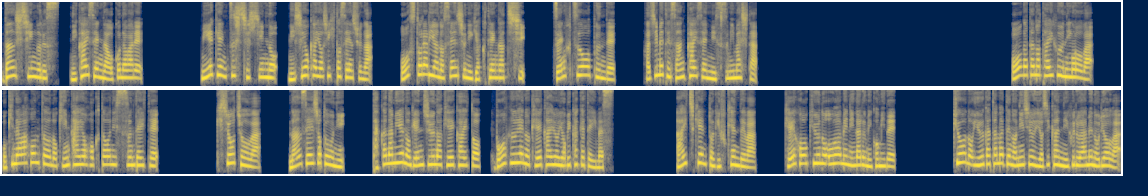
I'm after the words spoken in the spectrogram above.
男子シングルス2回戦が行われ、三重県津市出身の西岡義人選手が、オーストラリアの選手に逆転勝ちし、全仏オープンで、初めて3回戦に進みました。大型の台風2号は、沖縄本島の近海を北東に進んでいて、気象庁は、南西諸島に、高波への厳重な警戒と暴風への警戒を呼びかけています。愛知県と岐阜県では、警報級の大雨になる見込みで、今日の夕方までの24時間に降る雨の量は、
